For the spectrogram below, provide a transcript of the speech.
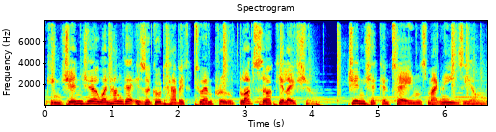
Drinking ginger when hunger is a good habit to improve blood circulation. Ginger contains magnesium,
